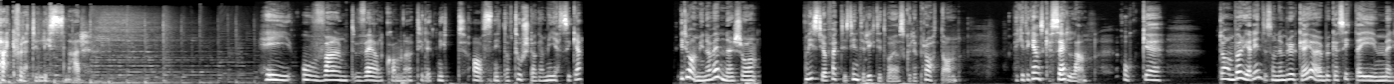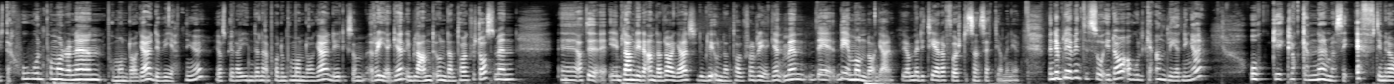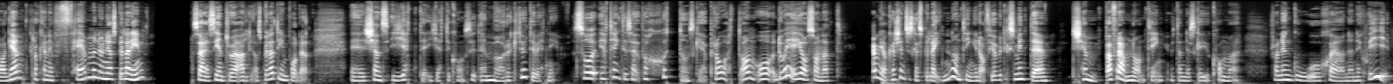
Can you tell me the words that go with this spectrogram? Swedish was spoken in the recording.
Tack för att du lyssnar! Hej och varmt välkomna till ett nytt avsnitt av Torsdagar med Jessica. Idag mina vänner så visste jag faktiskt inte riktigt vad jag skulle prata om. Vilket är ganska sällan. Och eh, dagen började inte som den brukar göra. Jag brukar sitta i meditation på morgonen, på måndagar, det vet ni ju. Jag spelar in den här podden på måndagar, det är liksom regel, ibland undantag förstås, men Eh, att det, ibland blir det andra dagar, så det blir undantag från regeln. Men det, det är måndagar. Jag mediterar först och sen sätter jag mig ner. Men det blev inte så idag av olika anledningar. Och eh, klockan närmar sig eftermiddagen. Klockan är fem nu när jag spelar in. Så här sent tror jag aldrig jag har spelat in podden. Eh, känns jätte, jättekonstigt. Det är mörkt ute vet ni. Så jag tänkte så här, vad sjutton ska jag prata om? Och då är jag sån att ja, men jag kanske inte ska spela in någonting idag för jag vill liksom inte kämpa fram någonting utan det ska ju komma från en god och skön energi.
